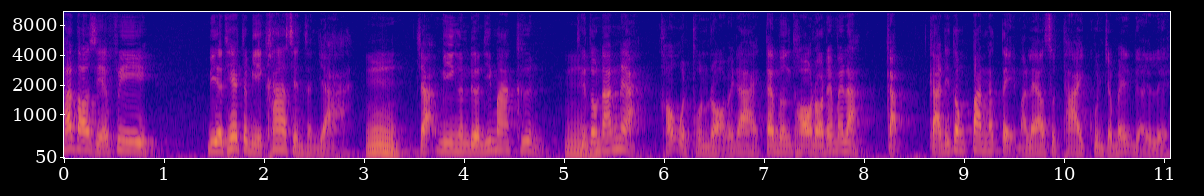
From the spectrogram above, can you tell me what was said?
ถ้าตอนเสียฟรี เบียร์เทพจะมีค่าเซ็นสัญญาอืมจะมีเงินเดือนที่มากขึ้นอืมถึงตรงนั้นเนี่ยเขาอดทนรอไม่ได้ แต่เมืองทองรอได้ไหมล่ะ กับการที่ต้องปั้นนักเตะมาแล้วสุดท้ายคุณจะไม่เหลืออะไรเลย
